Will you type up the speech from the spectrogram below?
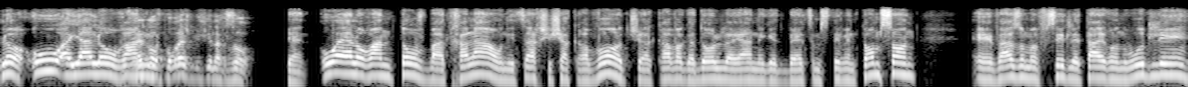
לא, הוא היה לו רן... מגרגור פורש בשביל לחזור. כן, הוא היה לו רן טוב בהתחלה, הוא ניצח שישה קרבות, שהקרב הגדול היה נגד בעצם סטיבן תומסון, אה, ואז הוא מפסיד לטיירון וודלי,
